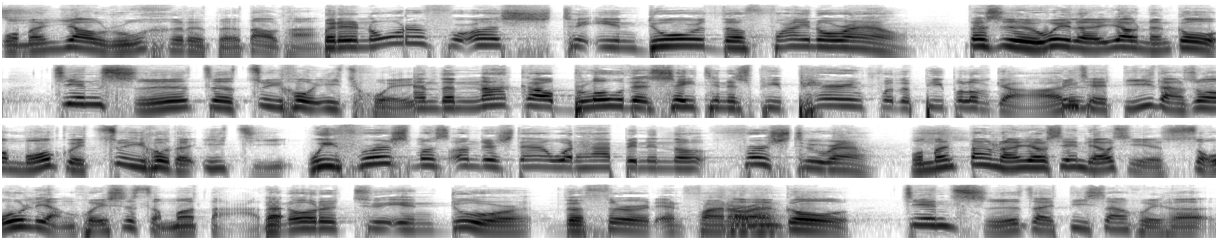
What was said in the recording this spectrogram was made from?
我们要如何的得到它。 But in order for us to endure the final round 但是为了要能够坚持这最后一回， and the knockout blow that Satan is preparing for the people of 并 God, 且抵挡说魔鬼最后的一击， we first must understand what happened in the first two rounds 我们当然要先了解首两回是怎么打的 in，order to endure the third and 才 final 能 round. 够 坚持在第三回合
